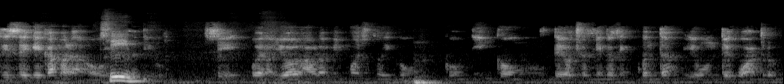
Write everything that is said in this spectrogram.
¿Dice qué cámara? O sí. Sí, bueno, yo ahora mismo estoy con T850 y un T4.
